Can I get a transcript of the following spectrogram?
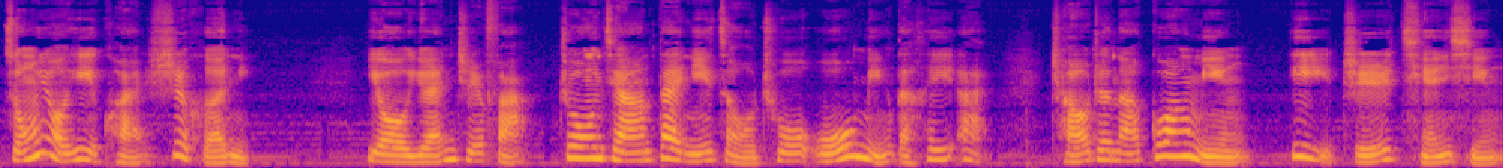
总有一款适合你。有缘之法，终将带你走出无名的黑暗，朝着那光明一直前行。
